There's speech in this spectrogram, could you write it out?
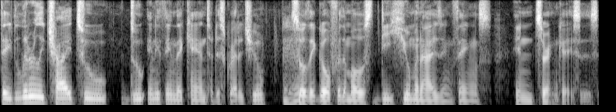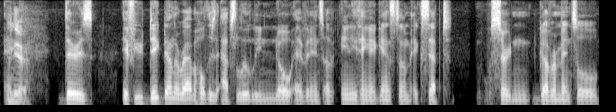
they literally try to do anything they can to discredit you. So Mhm. they go for the most dehumanizing things in certain cases. And yeah. there's if you dig down the rabbit hole, there's absolutely no evidence of anything against him except certain governmental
